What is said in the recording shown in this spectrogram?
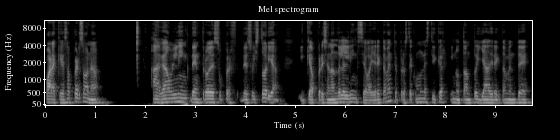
para que esa persona haga un link dentro de su, de su historia y que presionándole el link se vaya directamente, pero esté como un sticker y no tanto ya directamente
